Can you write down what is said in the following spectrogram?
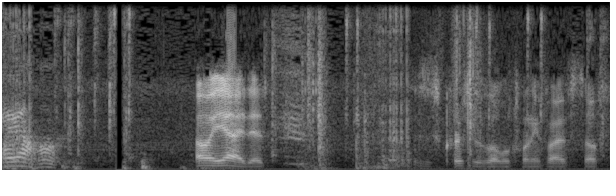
Oh yeah, huh? Oh yeah, I did. This is Chris's level 25 stuff.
